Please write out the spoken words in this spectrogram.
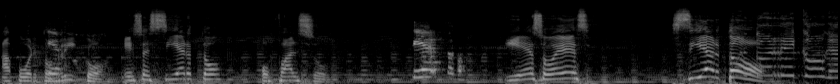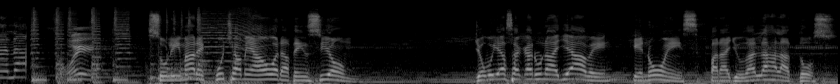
a Puerto Cierto. Rico. ¿Eso es cierto o falso? Cierto. Y eso es cierto. Rico gana. Sulimar, escúchame ahora, atención. Yo voy a sacar una llave que no es para ayudarlas a las dos.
